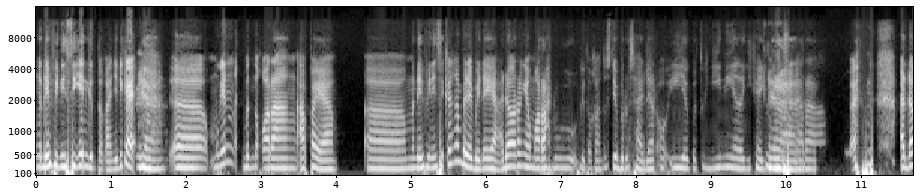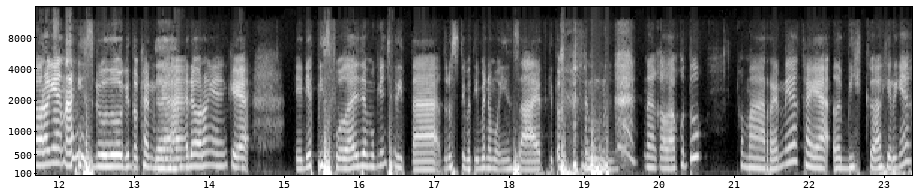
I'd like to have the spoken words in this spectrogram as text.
ngedefinisiin gitu kan. Jadi kayak ya, eh, mungkin bentuk orang apa ya eh, mendefinisikan kan beda-beda ya. Ada orang yang marah dulu gitu kan terus dia baru sadar oh iya gue tuh gini ya lagi kayak gini ya, sekarang. Kan? Ada orang yang nangis dulu gitu kan ya. enggak ada orang yang kayak ya dia peaceful aja mungkin cerita terus tiba-tiba nemu insight gitu kan. Hmm. nah kalau aku tuh kemarin ya kayak lebih ke akhirnya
